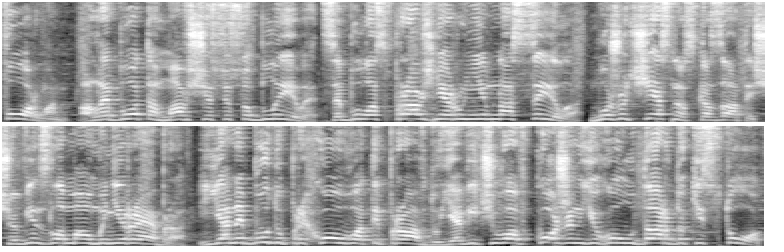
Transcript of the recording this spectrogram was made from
Форман. Але Бота мав щось особливе. Це була справжня руйнівна сила. Можу чесно сказати, що він зламав мені ребра. І я не буду приховувати правду. Я відчував кожен його удар до кісток.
